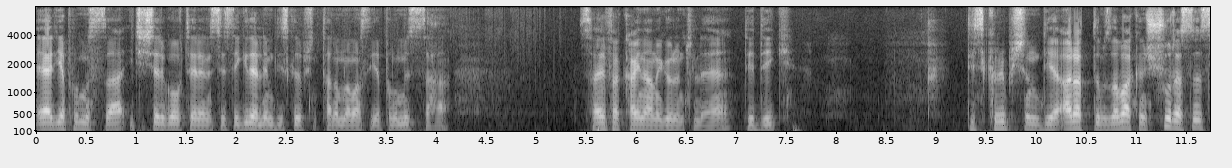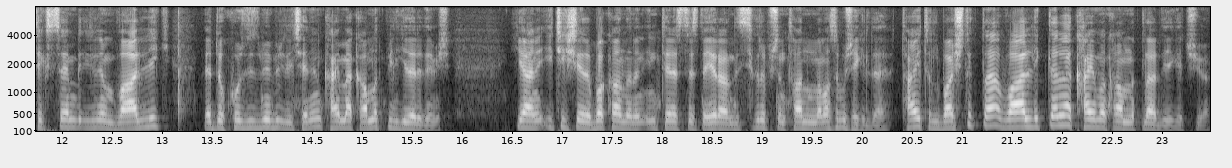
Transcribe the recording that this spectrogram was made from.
eğer yapılmışsa İçişleri Gov.tr'nin sitesine girelim description tanımlaması yapılmışsa sayfa kaynağını görüntüle dedik. Description diye arattığımızda bakın şurası 81 ilin valilik ve 921 ilçenin kaymakamlık bilgileri demiş. Yani İçişleri Bakanlığı'nın internet sitesinde yer alan description tanımlaması bu şekilde. Title başlık da valilikler ve kaymakamlıklar diye geçiyor.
